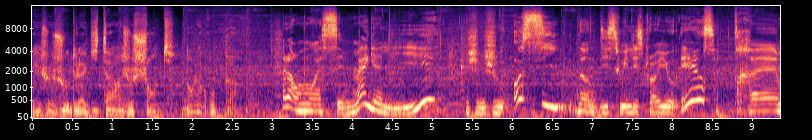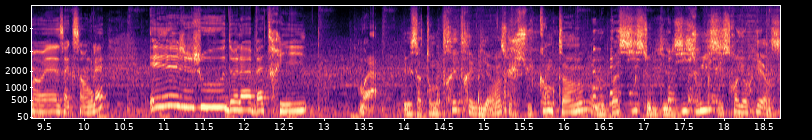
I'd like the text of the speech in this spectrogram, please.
et je joue de la guitare et je chante dans le groupe. Alors moi c'est Magali, je joue aussi dans This Will Destroy Your Ears, très mauvais accent anglais, et je joue de la batterie. Voilà. Et ça tombe très très bien parce que je suis Quentin, le bassiste de This Will Destroy Your Ears.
